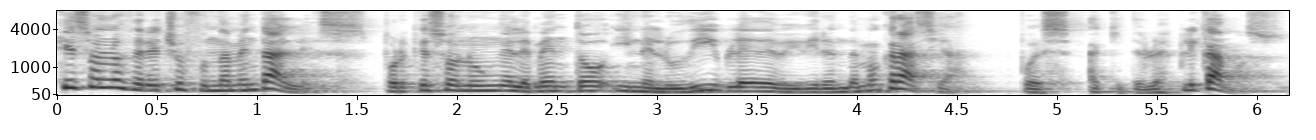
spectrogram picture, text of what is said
¿Qué son los derechos fundamentales? ¿Por qué son un elemento ineludible de vivir en democracia? Pues aquí te lo explicamos.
